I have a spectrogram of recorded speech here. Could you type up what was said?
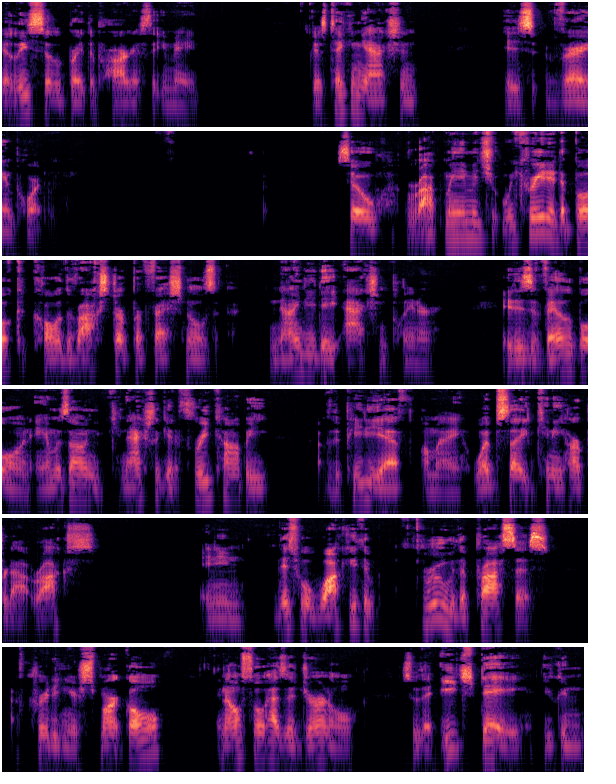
at least celebrate the progress that you made. Because taking action is very important. So, Rock My Image, we created a book called The Rockstar Professionals 90 Day Action Planner. It is available on Amazon. You can actually get a free copy of the PDF on my website, kennyharper.rocks. And this will walk you through the process of creating your SMART goal and also has a journal so that each day you can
